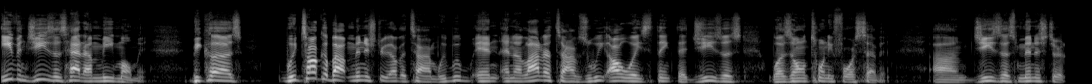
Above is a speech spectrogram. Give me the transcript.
Even Jesus had a me moment because we talk about ministry all the time. We and, and a lot of times we always think that Jesus was on 24 7. Um, Jesus ministered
